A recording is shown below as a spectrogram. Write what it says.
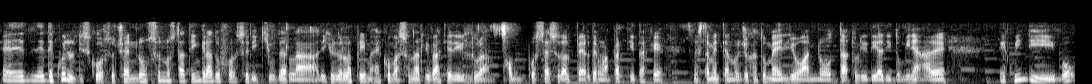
Ed ed è quello il discorso, cioè non sono stati in grado forse di chiuderla, di chiuderla prima, ecco, ma sono arrivati addirittura a un possesso dal perdere una partita che onestamente hanno giocato meglio, hanno dato l'idea di dominare e quindi boh,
